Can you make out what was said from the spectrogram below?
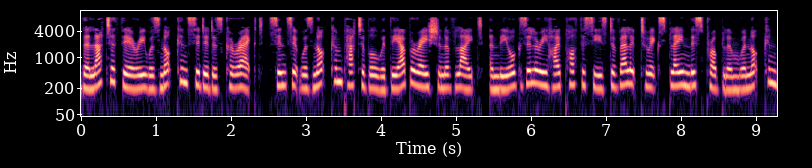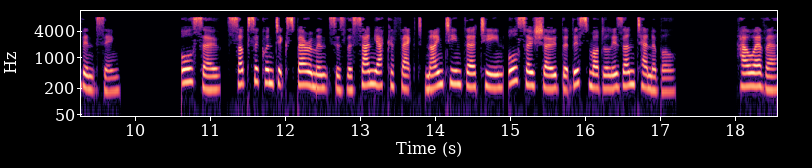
The latter theory was not considered as correct, since it was not compatible with the aberration of light, and the auxiliary hypotheses developed to explain this problem were not convincing. Also, subsequent experiments as the Sagnac effect 1913 also showed that this model is untenable. However,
